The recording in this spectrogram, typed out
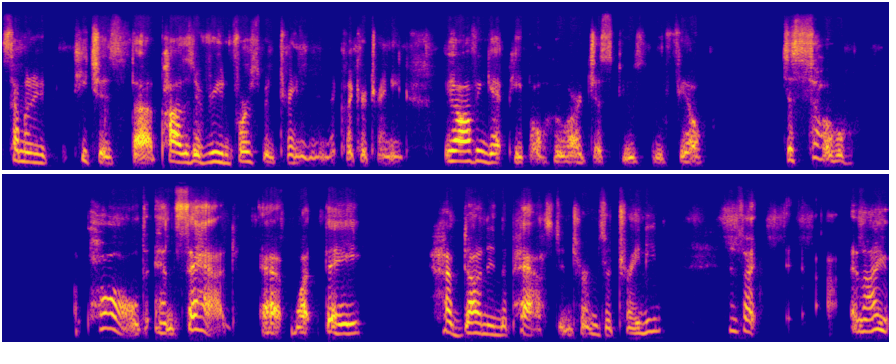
someone who teaches the positive reinforcement training and the clicker training we often get people who are just who, who feel just so appalled and sad at what they have done in the past in terms of training. It's like, and I,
